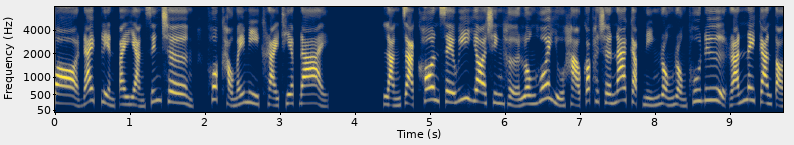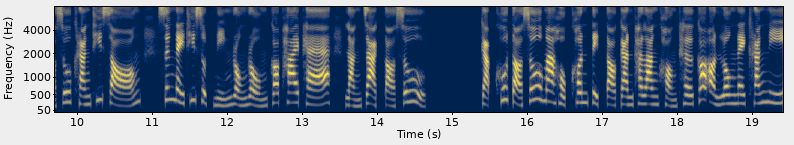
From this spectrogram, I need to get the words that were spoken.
วอ ได้เปลี่ยนไปอย่างสิ้นเชิง พวกเขาไม่มีใครเทียบได้ หลังจากโค่นเซวี่ยอชิงเหอลงห้วยหยูห่าวก็เผชิญหน้ากับหนิงหลงหลงผู้ดื้อรั้นในการต่อสู้ครั้งที่สอง ซึ่งในที่สุดหนิงหลงหลงก็พ่ายแพ้ หลังจากต่อสู้ กับคู่ต่อสู้มา6คนติดต่อกันพลังของเธอก็อ่อนลงในครั้งนี้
